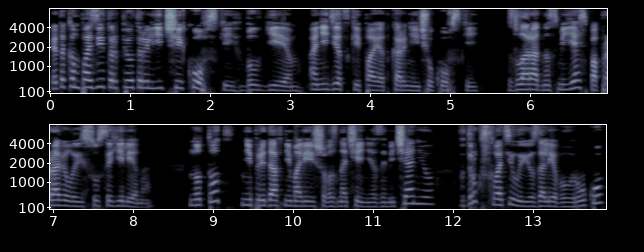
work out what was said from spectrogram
Это композитор Петр Ильич Чайковский был геем, а не детский поэт Корней Чуковский. Злорадно смеясь, поправила Иисуса Елена. Но тот, не придав ни малейшего значения замечанию, вдруг схватил ее за левую руку,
